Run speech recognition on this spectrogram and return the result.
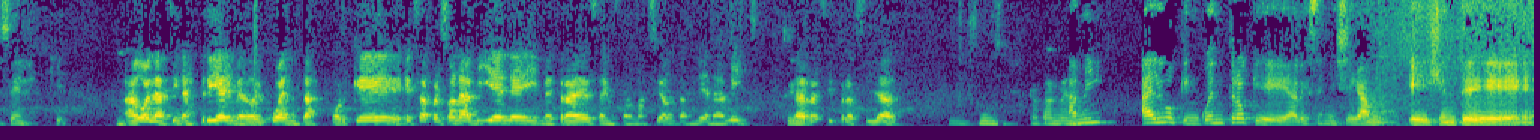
Sí hago la sinastría y me doy cuenta por qué esa persona viene y me trae esa información también a mí, la reciprocidad. totalmente. A mí algo que encuentro que a veces me llega eh, gente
